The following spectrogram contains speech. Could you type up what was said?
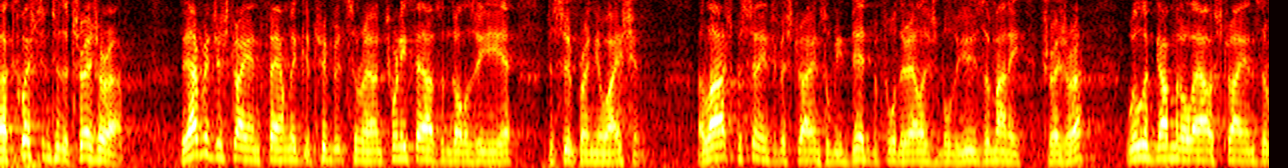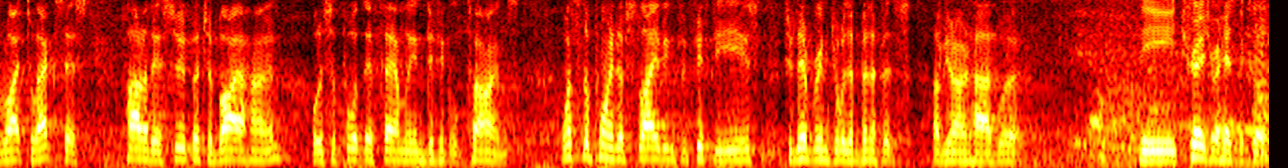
A question to the Treasurer. The average Australian family contributes around $20,000 a year to superannuation. A large percentage of Australians will be dead before they're eligible to use the money, Treasurer. Will the government allow Australians the right to access part of their super to buy a home or to support their family in difficult times? What's the point of slaving for 50 years to never enjoy the benefits of your own hard work? The Treasurer has the call.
